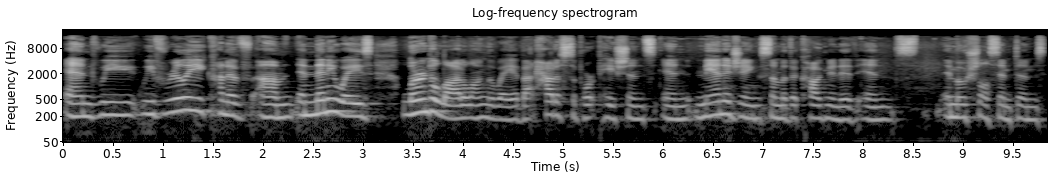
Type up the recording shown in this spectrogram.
and we we've really kind of um, in many ways learned a lot along the way about how to support patients in managing some of the cognitive and emotional symptoms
